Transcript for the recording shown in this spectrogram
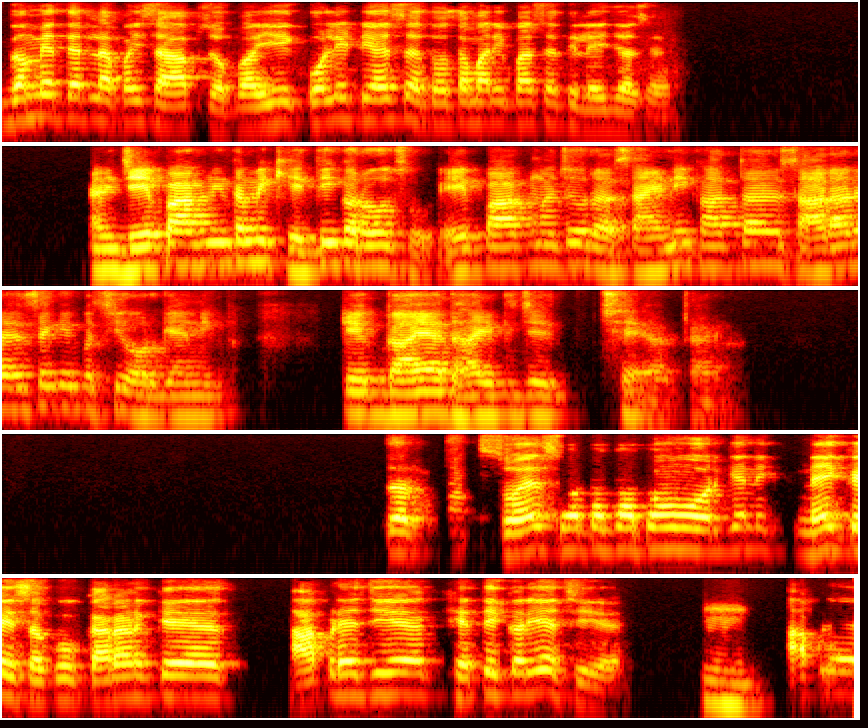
ગમે તેટલા પૈસા આપશો પણ એ ક્વોલિટી હશે તો તમારી પાસેથી લઈ જશે. અને જે પાકની તમે ખેતી કરો છો એ પાકમાં જો રાસાયણિક ખાતર સારા રહેશે કે પછી ઓર્ગેનિક કે ગાય આધારિત જે છે અત્યારે? સર સો એ સો ટકા તો હું ઓર્ગેનિક નહીં કહી શકું કારણ કે આપણે જે ખેતી કરીએ છીએ આપણે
